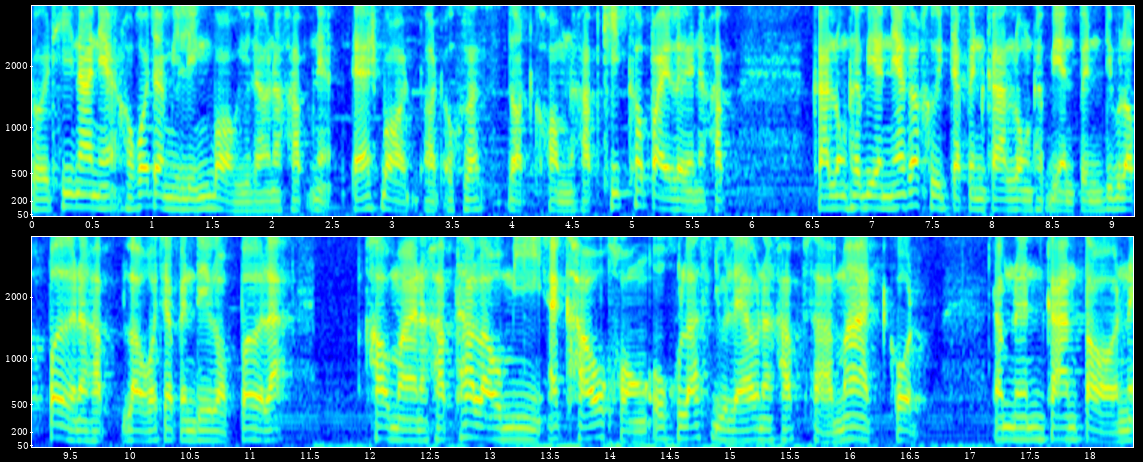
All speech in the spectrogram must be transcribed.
โดยที่หน้านี้เขาก็จะมีลิงก์บอกอยู่แล้วนะครับเนี่ย dashboard.oculus.com นะครับ คลิกเข้าไปเลยนะครับ การลงทะเบียนเนี้ยก็คือจะเป็นการลงทะเบียนเป็น developer นะครับ เราก็จะเป็น developer ละเข้ามานะครับ ถ้าเรามี account ของ Oculus อยู่แล้วนะครับ สามารถกดดำเนินการต่อใน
